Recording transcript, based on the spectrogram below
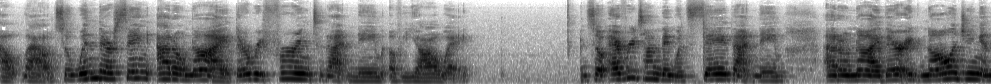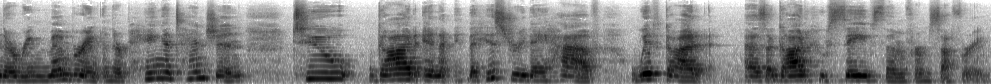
out loud. So when they're saying Adonai, they're referring to that name of Yahweh. And so every time they would say that name, Adonai, they're acknowledging and they're remembering and they're paying attention to God and the history they have with God as a God who saves them from suffering.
